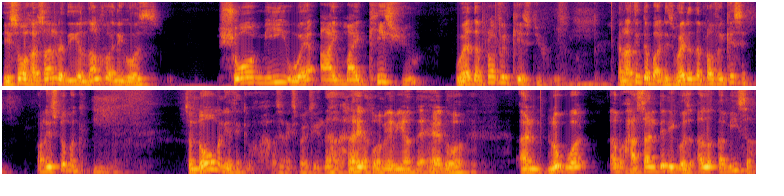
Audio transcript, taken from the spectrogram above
He saw Hassan radiallahu and he goes, Show me where I might kiss you, where the Prophet kissed you. And I think about this, where did the Prophet kiss him? On his stomach. So normally you think, oh, I wasn't expecting that, right? I thought maybe on the head or and look what Abu Hassan did, he goes Al Qamisa.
